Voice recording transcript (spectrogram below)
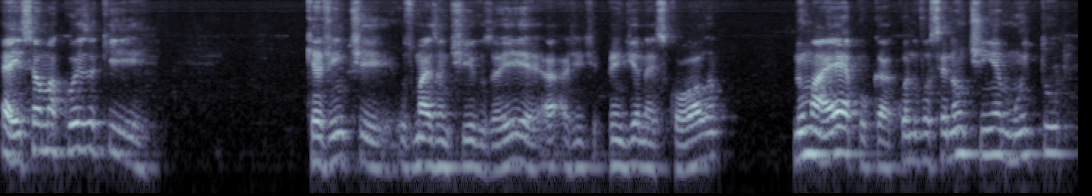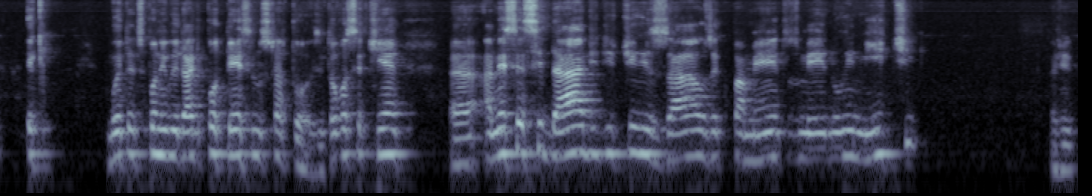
É, isso é uma coisa que, que a gente, os mais antigos aí, a, a gente aprendia na escola, numa época quando você não tinha muito, muita disponibilidade de potência nos tratores. Então, você tinha a necessidade de utilizar os equipamentos meio no limite, a gente,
